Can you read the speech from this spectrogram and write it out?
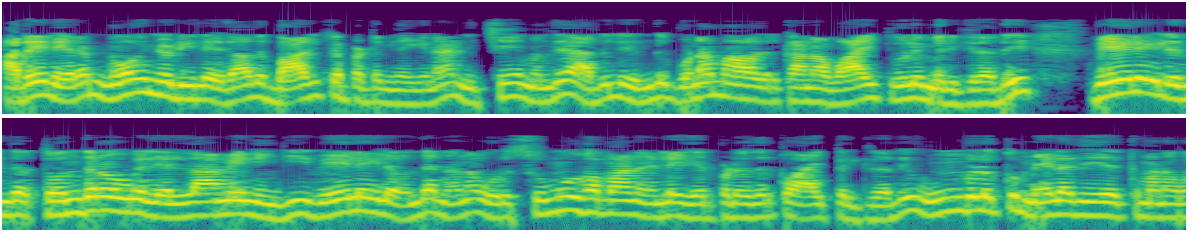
அதே நேரம் நோய் நொடியில ஏதாவது பாதிக்கப்பட்டிருந்தீங்கன்னா நிச்சயம் வந்து அதிலிருந்து குணமாவதற்கான வாய்ப்புகளும் இருக்கிறது. வேலையில் இருந்த தொந்தரவுகள் எல்லாமே நீங்கி வேலையில வந்து என்னன்னா ஒரு சுமூகமான நிலை ஏற்படுவதற்கு வாய்ப்பு இருக்கிறது. உங்களுக்கும் மேலதிகமான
